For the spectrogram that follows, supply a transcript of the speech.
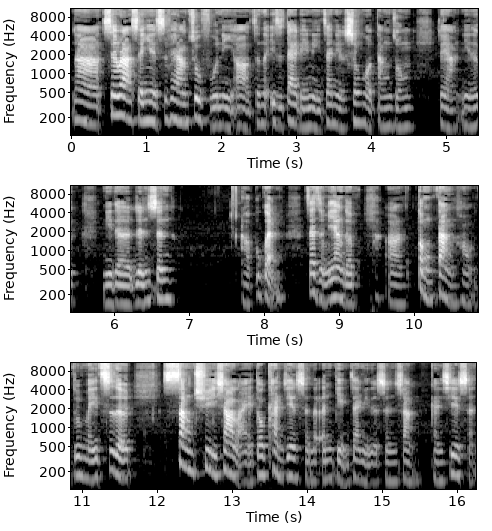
那 Sarah 神也是非常祝福你啊，真的一直带领你在你的生活当中，对呀、啊，你的你的人生啊，不管再怎么样的啊动荡哈，就每一次的上去下来，都看见神的恩典在你的身上，感谢神。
